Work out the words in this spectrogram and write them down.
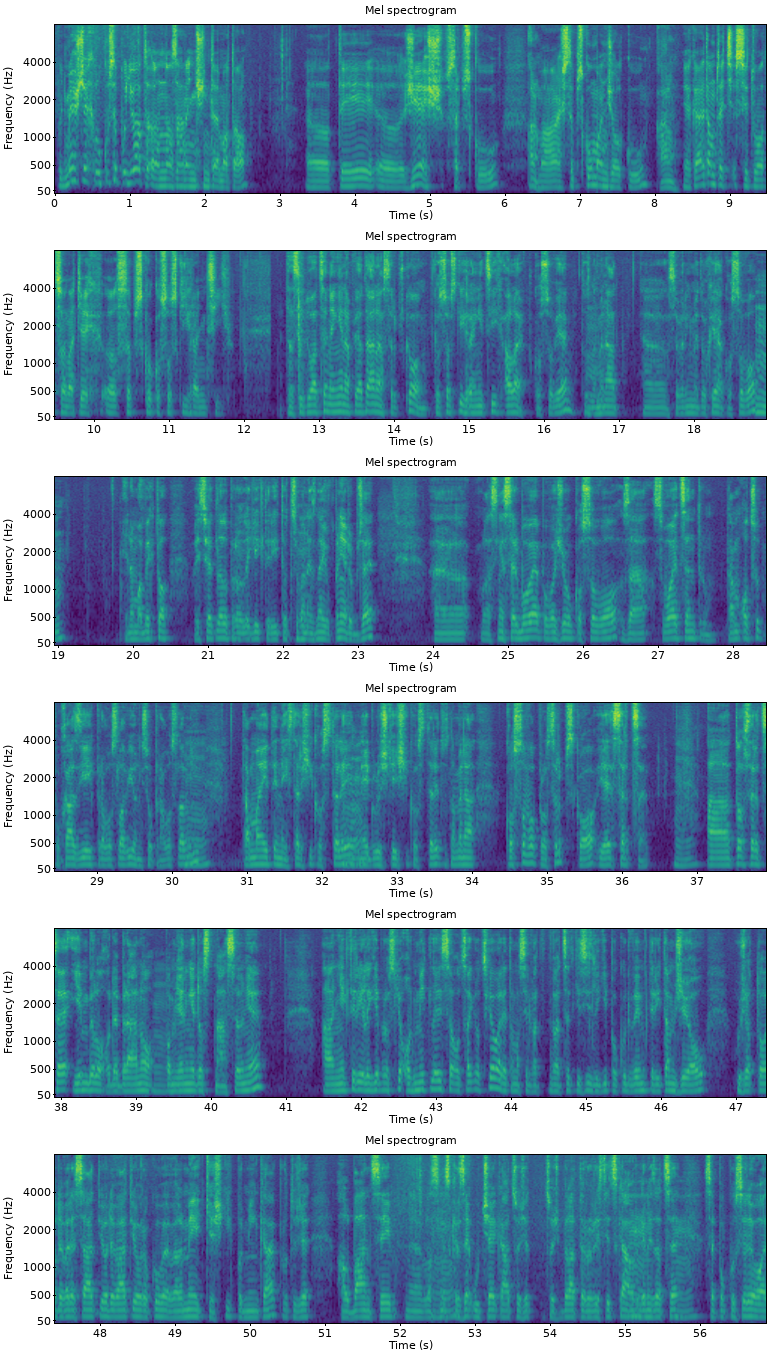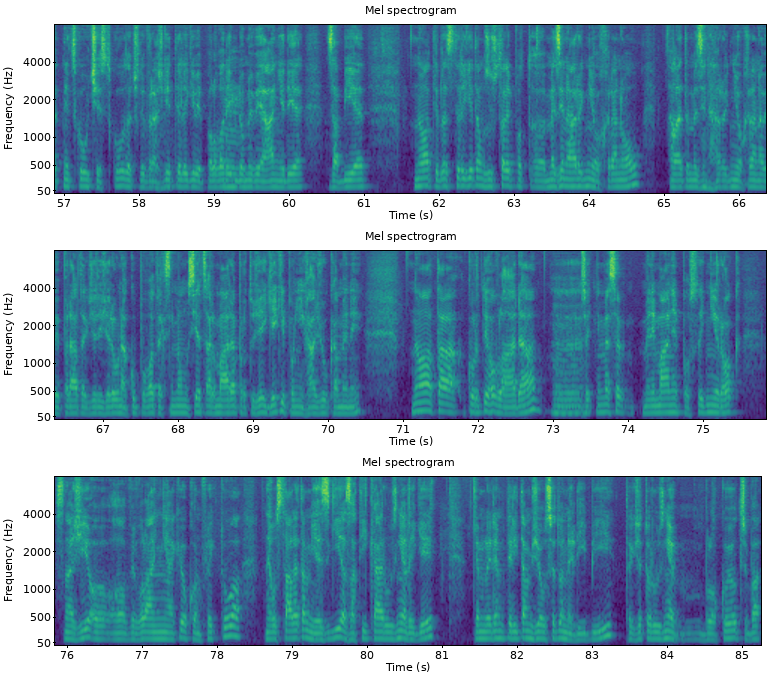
Pojďme ještě chvilku se podívat eh, na zahraniční témata. Eh, ty eh, žiješ v Srbsku, ano. máš srbskou manželku. Ano. Jaká je tam teď situace na těch srbsko-kosovských hranicích? Ta situace není napjatá na srbsko-kosovských hranicích, ale v Kosově, to hmm. znamená hmm. Severní Metochy a Kosovo. Hmm. Jenom abych to vysvětlil pro lidi, kteří to třeba hmm. neznají úplně dobře. Vlastně Srbové považují Kosovo za svoje centrum. Tam odsud pochází jejich pravoslaví, oni jsou pravoslavní. Hmm. Tam mají ty nejstarší kostely, hmm. nejdůležitější kostely, to znamená Kosovo pro Srbsko je srdce. Hmm. A to srdce jim bylo odebráno hmm. poměrně dost násilně a některý lidi prostě odmítli se odsaď odstěhovat. Je tam asi 20 tisíc lidí, pokud vím, kteří tam žijou už od toho 99. roku ve velmi těžkých podmínkách, protože Albánci eh, vlastně mm. skrze UČK, což, je, což byla teroristická mm. organizace, mm. se pokusili o etnickou čistku, začali vraždit ty lidi, vypalovat mm. jim domy, vyhánět je, zabíjet. No a tyhle ty lidi tam zůstali pod eh, mezinárodní ochranou, ale ta mezinárodní ochrana vypadá tak, že když jdou nakupovat, tak s nimi musí jet armáda, protože i děti po nich hážou kameny. No a ta Kurtyho vláda, mm. řekněme se minimálně poslední rok, snaží o, o vyvolání nějakého konfliktu a neustále tam jezdí a zatýká různě lidi. Těm lidem, kteří tam žijou, se to nelíbí, takže to různě blokují. Třeba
